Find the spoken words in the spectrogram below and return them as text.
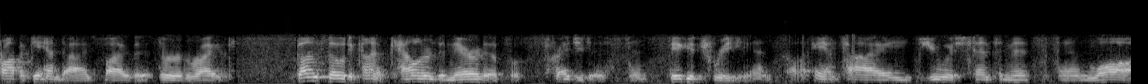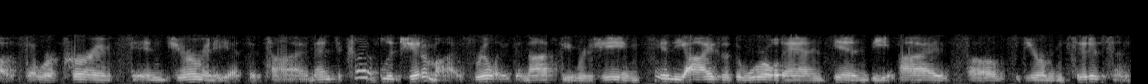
propagandized by the Third Reich done so to kind of counter the narrative of prejudice and bigotry and uh, anti-Jewish sentiments and laws that were occurring in Germany at the time, and to kind of legitimize, really, the Nazi regime in the eyes of the world and in the eyes of German citizens.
